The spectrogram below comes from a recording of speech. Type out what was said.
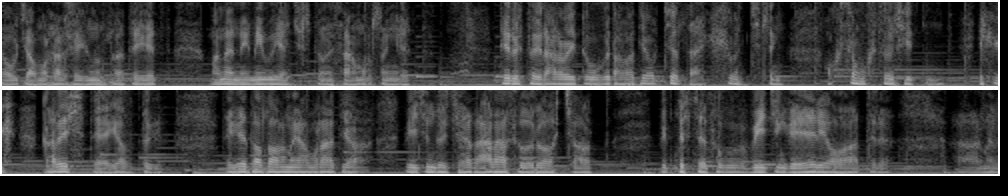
явж амархаар шагнуулаа. Тэгээд манай нэг нэвийн ажилтан байсан амгалан гэдэг Тэр их хоёр 10 дүүгэд аваад явжээлаа гэх мэтчлэн огсон огсон шидэнд их гарна штэ явдаг. Тэгээд 7 хоног амраад Бээжинд очиад араас өөрөө очиод бид нартэй цуг Бээжинг ээр яваа тэр нэг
